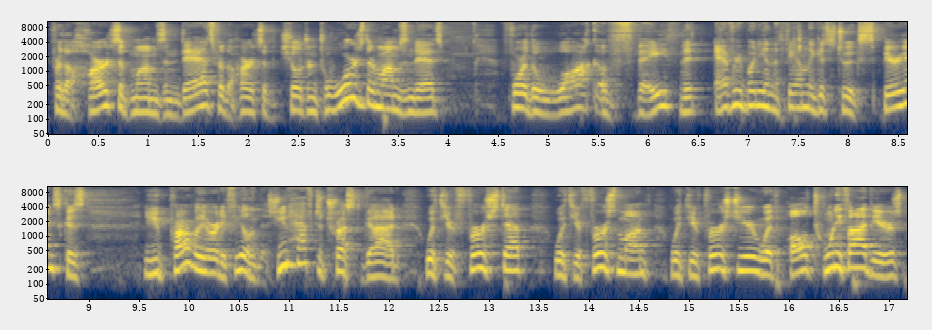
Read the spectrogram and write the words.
for the hearts of moms and dads, for the hearts of children towards their moms and dads, for the walk of faith that everybody in the family gets to experience because you probably already feeling this. You have to trust God with your first step, with your first month, with your first year, with all 25 years.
